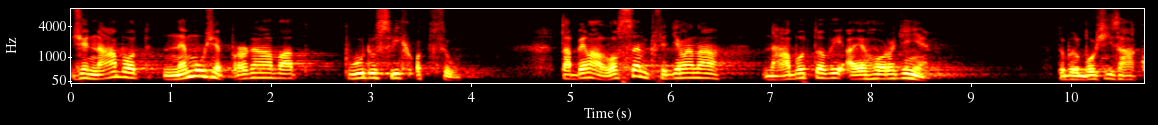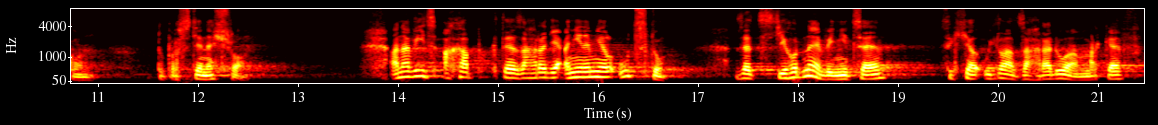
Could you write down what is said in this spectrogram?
že nábod nemůže prodávat půdu svých otců. Ta byla losem přidělena nábotovi a jeho rodině. To byl boží zákon. To prostě nešlo. A navíc Achab k té zahradě ani neměl úctu. Ze ctihodné vinice si chtěl udělat zahradu a mrkev,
